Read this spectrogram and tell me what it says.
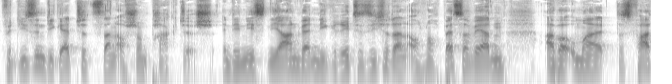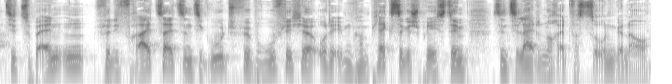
Für die sind die Gadgets dann auch schon praktisch. In den nächsten Jahren werden die Geräte sicher dann auch noch besser werden. Aber um mal das Fazit zu beenden, für die Freizeit sind sie gut, für berufliche oder eben komplexe Gesprächsthemen sind sie leider noch etwas zu ungenau.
